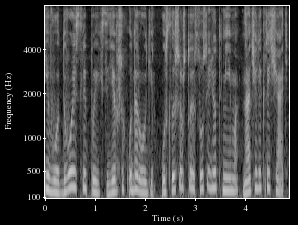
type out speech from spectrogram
«И вот двое слепых, сидевших у дороги, услышав, что Иисус идет мимо, начали кричать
